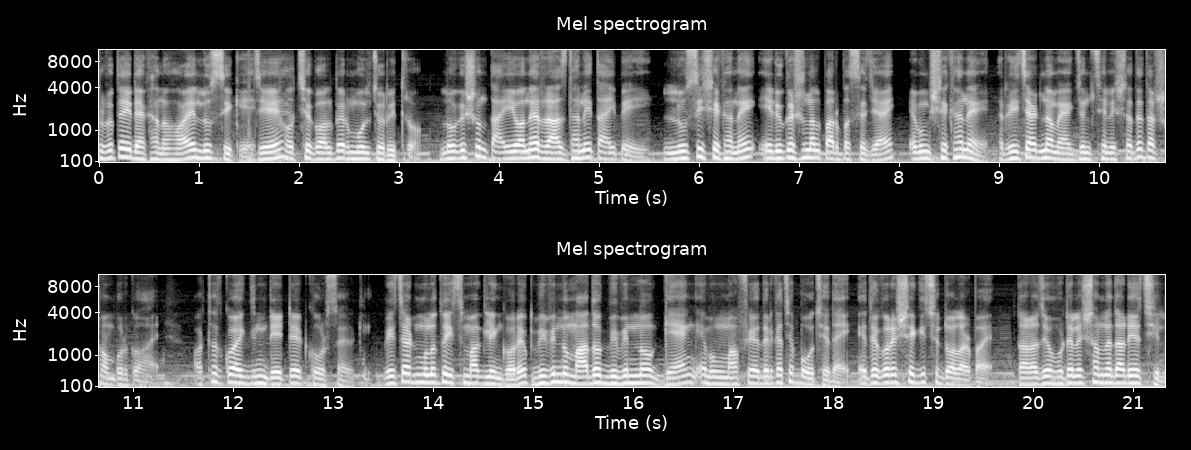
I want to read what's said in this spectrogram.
শুরুতেই দেখানো হয় লুসিকে, যে হচ্ছে গল্পের মূল চরিত্র। লোকেশন তাইওয়ানের রাজধানী তাইপেই। লুসি সেখানে এডুকেশনাল পারপাসে যায় এবং সেখানে রিচার্ড নামে একজন ছেলের সাথে তার সম্পর্ক হয়। অর্থাৎ কয়েকদিন ডেটেড কোর্স আর কি। রিচার্ড মূলত স্মাগলিং করে, বিভিন্ন মাদক, বিভিন্ন গ্যাং এবং মাফিয়াদের কাছে পৌঁছে দেয়। এতে করে সে কিছু ডলার পায়। তারা যে হোটেলের সামনে দাঁড়িয়ে ছিল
